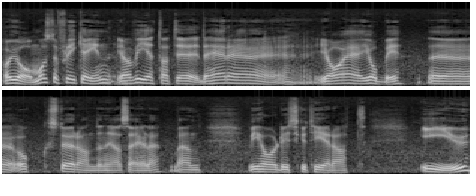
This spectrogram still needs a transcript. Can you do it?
och jag måste flika in. Jag vet att det, det här är, jag är jobbig eh, och störande när jag säger det. Men vi har diskuterat EU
